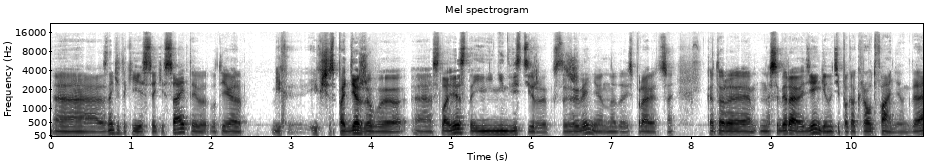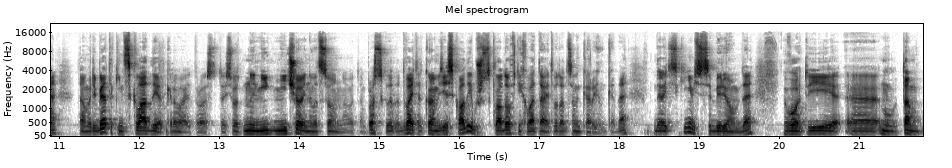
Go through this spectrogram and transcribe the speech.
э, знаете, такие есть всякие сайты. Вот я их, их сейчас поддерживаю э, словесно и не, инвестирую, к сожалению, надо исправиться, которые собирают деньги, ну, типа как краудфандинг, да, там ребята какие-нибудь склады открывают просто, то есть вот, ну, ни, ничего инновационного, там просто давайте откроем здесь склады, потому что складов не хватает, вот оценка рынка, да, давайте скинемся, соберем, да, вот, и, ну, там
